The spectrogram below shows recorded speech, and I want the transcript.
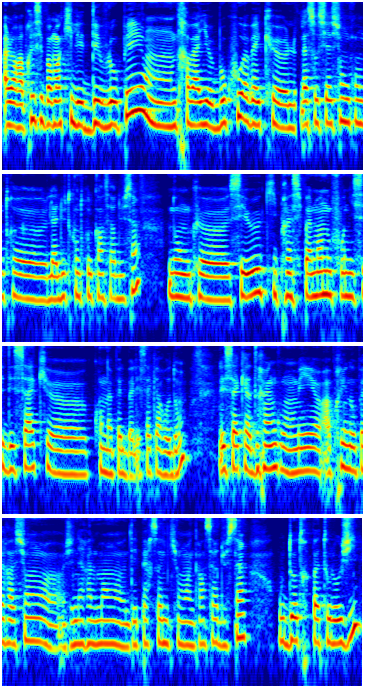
Alors après, c'est pas moi qui l'ai développé. On travaille beaucoup avec euh, l'association contre euh, la lutte contre le cancer du sein. Donc euh, c'est eux qui principalement nous fournissaient des sacs qu'on appelle bah, les sacs à redons, les sacs à drain qu'on met après une opération, généralement des personnes qui ont un cancer du sein ou d'autres pathologies.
